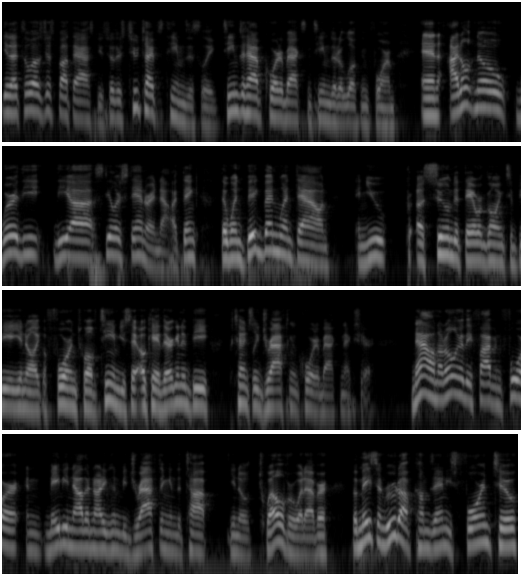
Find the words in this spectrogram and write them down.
Yeah, that's what I was just about to ask you. So there's two types of teams this league: teams that have quarterbacks and teams that are looking for them. And I don't know where the the uh, Steelers stand right now. I think that when Big Ben went down, and you assumed that they were going to be, you know, like a four and twelve team, you say, okay, they're going to be potentially drafting a quarterback next year. Now, not only are they five and four, and maybe now they're not even going to be drafting in the top, you know, twelve or whatever. But Mason Rudolph comes in. He's four and two.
